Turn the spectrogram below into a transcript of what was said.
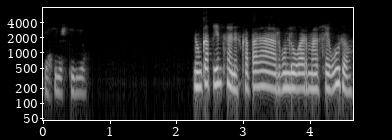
y así lo escribió. ¿Nunca piensa en escapar a algún lugar más seguro?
